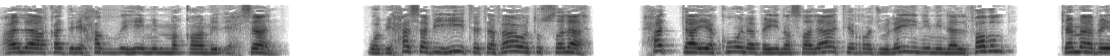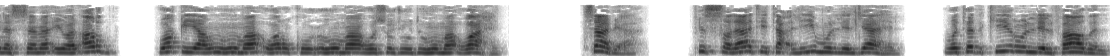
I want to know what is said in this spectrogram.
على قدر حظه من مقام الإحسان. وبحسبه تتفاوت الصلاة حتى يكون بين صلاة الرجلين من الفضل كما بين السماء والأرض وقيامهما وركوعهما وسجودهما واحد. سابعة. في الصلاة تعليم للجاهل وتذكير للفاضل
